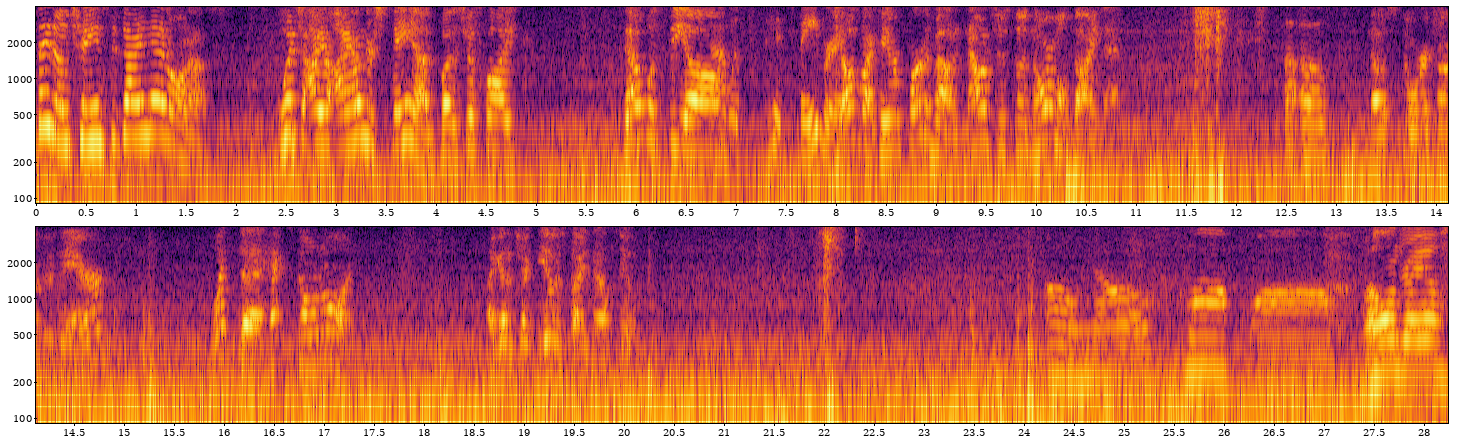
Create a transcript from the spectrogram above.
They don't change the dinette on us. Which I I understand, but it's just like that was the uh That was his favorite. that was my favorite part about it. Now it's just a normal dinette. Uh oh. No storage under there. What the heck's going on? I gotta check the other side now too. Oh no. Womp womp. Well, Andrea,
